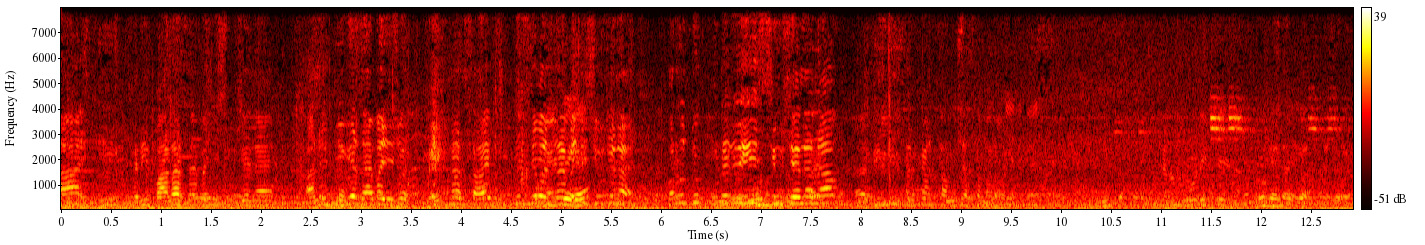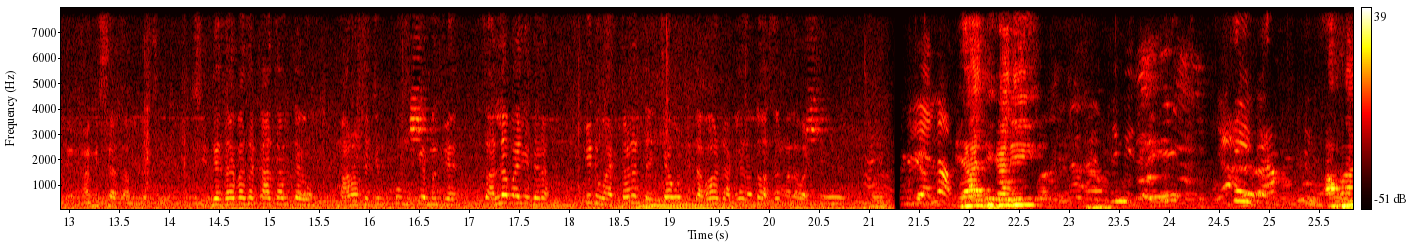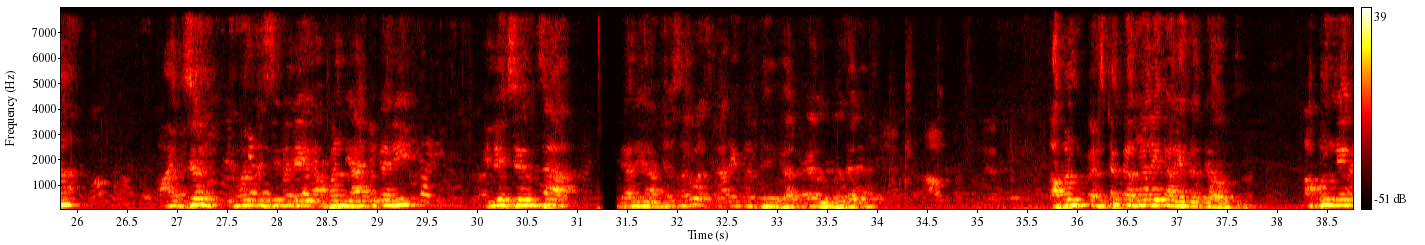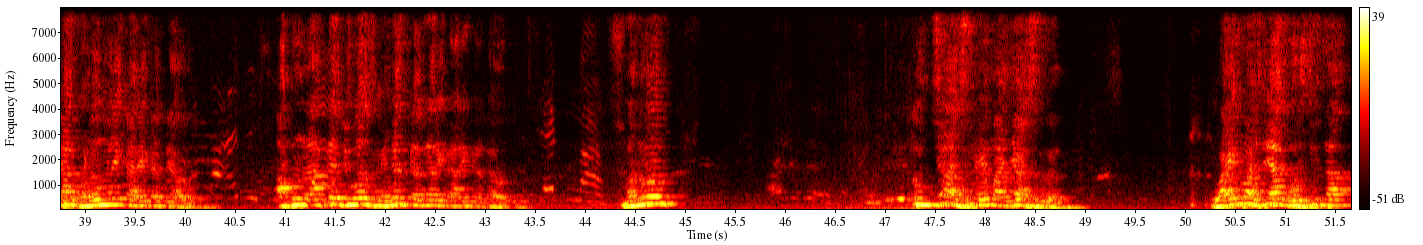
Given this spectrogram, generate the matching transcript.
शिवसेना ही खरी बाळासाहेबांची शिवसेना आहे. आणि दिघे साहेबांची एकनाथ साहेब सिद्धेश्वर साहेबांची शिवसेना आहे? परंतु कुठेतरी ही शिवसेनेला दिल्ली सरकार चालू असं मला वाटतं. अमित शहा चालू शिंदे साहेबाचं का चालतं महाराष्ट्राचे उपमुख्यमंत्री आहेत. चाललं पाहिजे त्याला तिकीट वाटताना त्यांच्यावरती दबाव टाकला जातो असं मला वाटतं. या ठिकाणी आपण आठ जण इमर्जन्सीमध्ये आपण या ठिकाणी इलेक्शनचा आणि आमच्या सर्वच कार्यकर्ते या ठिकाणी झाले. आपण कष्ट करणारे कार्यकर्ते आहोत. आपण नेता घडवणारे कार्यकर्ते आहोत. आपण रात्र दिवस मेहनत करणारे कार्यकर्ते आहोत. म्हणून तुमच्या अश्रू माझ्या माझे अश्रू वाईट वाटले या गोष्टीचा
